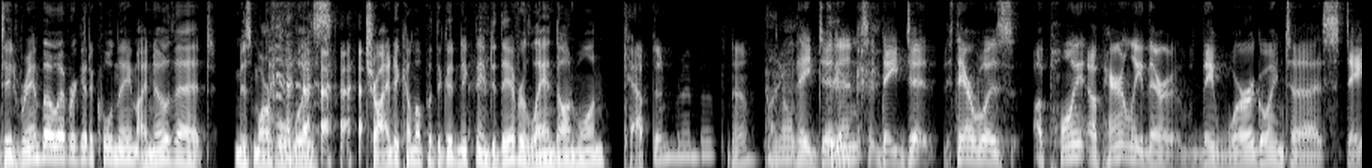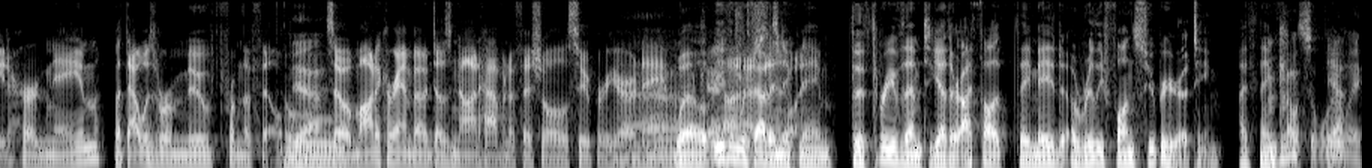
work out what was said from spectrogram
Did Rambeau ever get a cool name? I know that Ms. Marvel was trying to come up with a good nickname. Did they ever land on one? Captain Rambeau? No. I don't They didn't. think- They did. There was a point. Apparently, there they were going to state her name, but that was removed from the film. Yeah. So Monica Rambeau does not have an official superhero Ah. name. Well, Okay. even Uh, without a this point. nickname, the three of them together, I thought they made a really fun superhero team. I think Absolutely.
